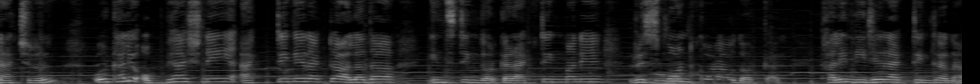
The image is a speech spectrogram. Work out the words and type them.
ন্যাচারাল ওর খালি অভ্যাস নেই অ্যাক্টিং এর একটা আলাদা ইনস্টিং দরকার। অ্যাক্টিং মানে রেসপন্ড করাও দরকার। খালি নিজের অ্যাক্টিংটা না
